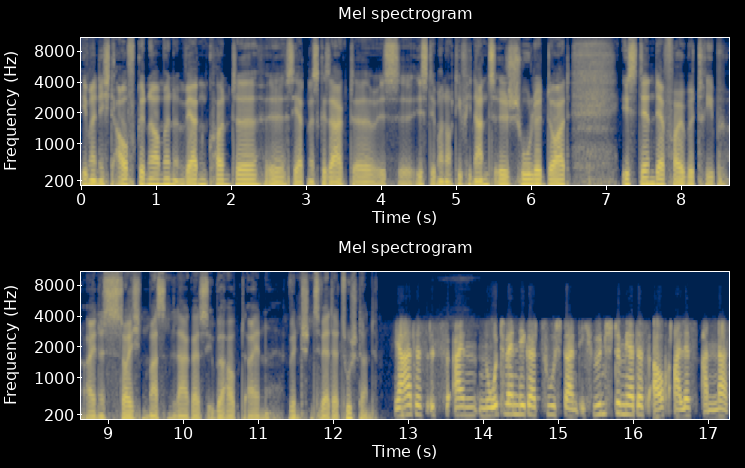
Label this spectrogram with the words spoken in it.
immer nicht aufgenommen werden konnte. Äh, Sie hatten es gesagt, äh, es äh, ist immer noch die Finanzschule dort. Ist denn der Vollbetrieb eines solchen Massenlagers überhaupt ein wünschenswerter Zustand? Ja, das ist ein notwendiger Zustand. Ich wünschte mir das auch alles anders.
